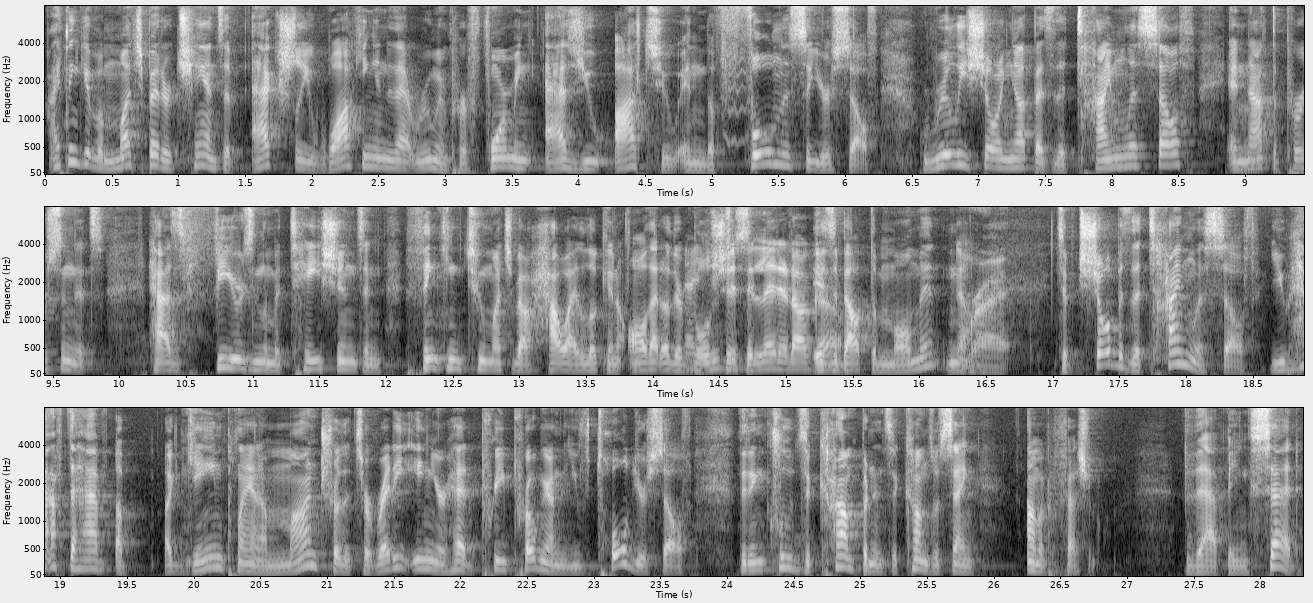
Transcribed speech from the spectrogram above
I think you have a much better chance of actually walking into that room and performing as you ought to in the fullness of yourself, really showing up as the timeless self and not the person that's has fears and limitations and thinking too much about how I look and all that other Yeah, bullshit just that let it all go. is about the moment. No. Right. To show up as the timeless self, you have to have a, a game plan, a mantra that's already in your head, pre programmed that you've told yourself that includes the confidence that comes with saying, I'm a professional. That being said,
